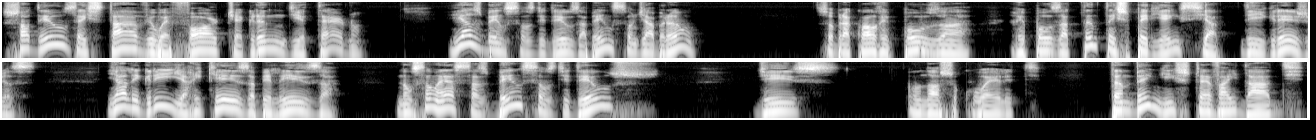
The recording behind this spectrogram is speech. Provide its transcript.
Só Deus é estável, é forte, é grande, eterno? E as bênçãos de Deus, a bênção de Abraão, sobre a qual repousa repousa tanta experiência de igrejas, e a alegria, a riqueza, a beleza, não são essas bênçãos de Deus? Diz o nosso Coelet, também isto é vaidade.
